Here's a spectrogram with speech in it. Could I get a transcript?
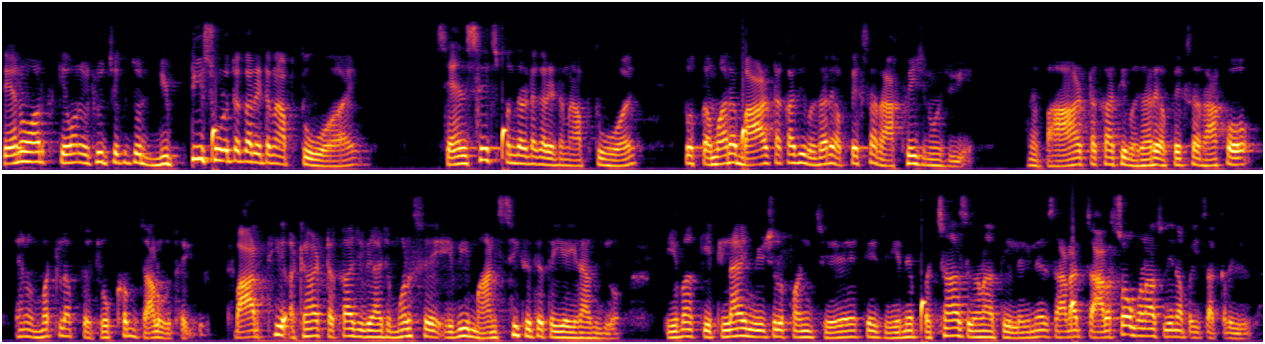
તેનો અર્થ કહેવાનું એટલું જ છે કે જો નિફ્ટી સોળ ટકા રિટર્ન આપતું હોય સેન્સેક્સ પંદર ટકા રિટર્ન આપતું હોય, તો તમારે બાર ટકાથી વધારે અપેક્ષા રાખવી જ ન જોઈએ. અને બાર ટકાથી વધારે અપેક્ષા રાખો એનો મતલબ કે જોખમ ચાલુ થઈ ગયું. બારથી અઢાર ટકા જ વ્યાજ મળશે એવી માનસિક રીતે તૈયારી રાખજો. એવા કેટલાય મ્યુચ્યુઅલ ફંડ છે કે જેને પચાસ ગણાથી લઈને સાડા ચારસો ગણા સુધીના પૈસા કરી દીધા.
